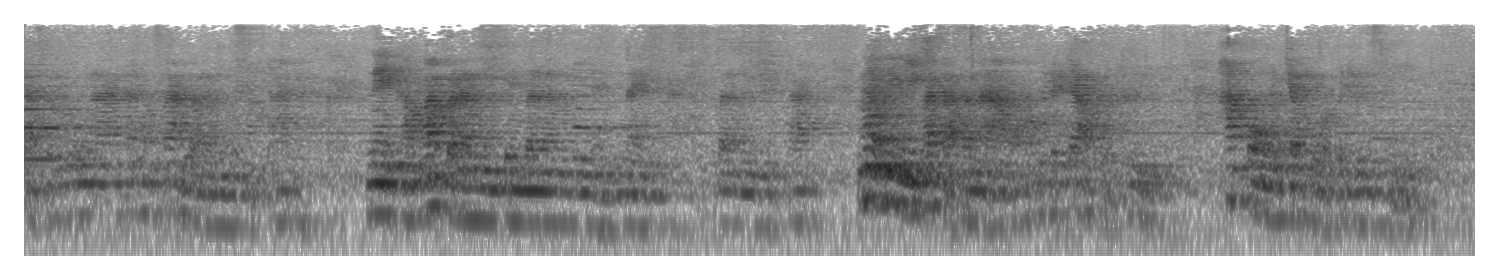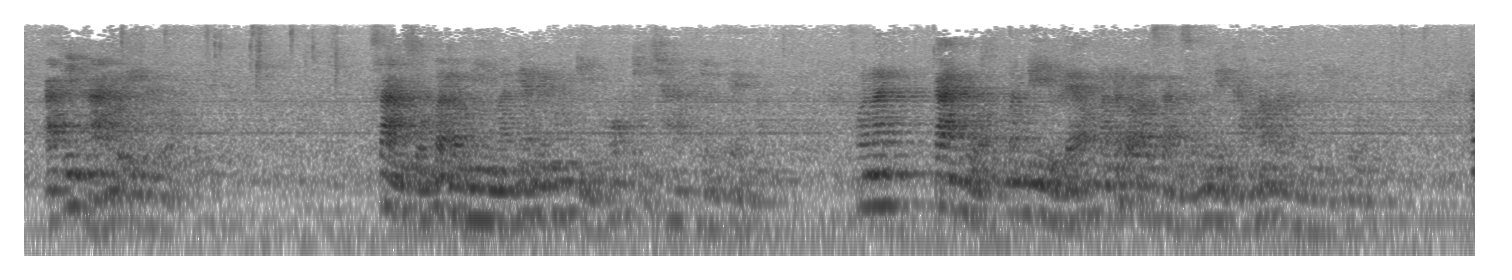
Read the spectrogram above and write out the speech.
ตรัสรู้นะท่านต้องสร้างบารมีสิบท่านเนคขมบารมีเป็นบารมีหนึ่งในบารมีสิบท่านเมื่อไม่มีพระศาสนาของพระพุทธเจ้าเกิดขึ้น พระองค์จะบวชเป็นฤาษีอธิษฐานตัวเองบวชสร้างสมบารมีมาเนี่ยไม่รู้กี่ภพกี่ชาติจนเป็นเพราะนั้นการบวชมันดีอยู่แล้ว มันแล้วเราสั่งสมดีคำว่าบารมีอยู่ถ้า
